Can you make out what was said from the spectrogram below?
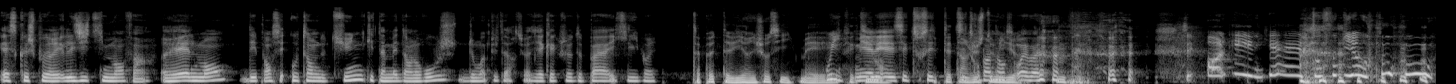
est-ce que je peux légitimement, enfin, réellement dépenser autant de thunes quitte à me mettre dans le rouge deux mois plus tard Tu vois, il y a quelque chose de pas équilibré. Ça peut être ta vie riche aussi, mais oui, mais c'est tout, c'est peut-être un juste milieu. Ouais, voilà. c'est all in, yeah, tofu bio.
